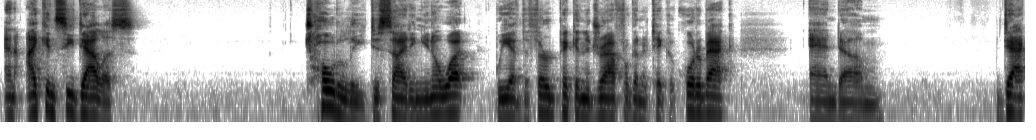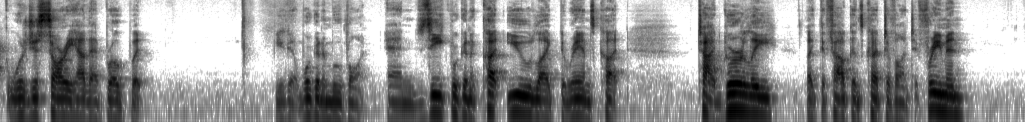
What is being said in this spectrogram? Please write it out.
And I can see Dallas totally deciding, you know what? We have the third pick in the draft. We're going to take a quarterback. And um, Dak, we're just sorry how that broke, but gonna, we're going to move on. And Zeke, we're going to cut you like the Rams cut Todd Gurley, like the Falcons cut Devonta Freeman,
